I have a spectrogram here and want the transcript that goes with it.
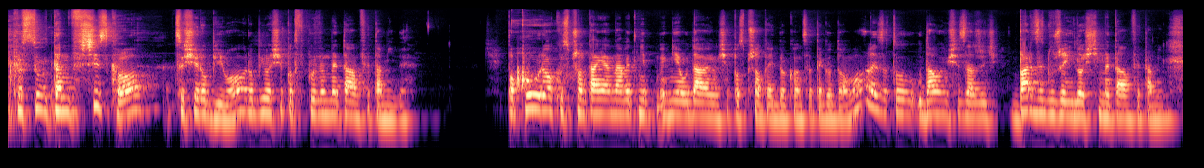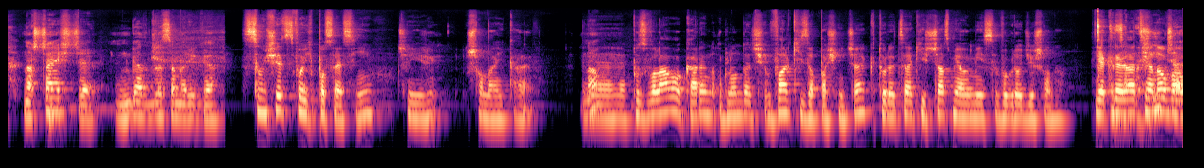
Po prostu tam wszystko, co się robiło, robiło się pod wpływem metamfetaminy. Po pół roku sprzątania nawet nie, nie udało im się posprzątać do końca tego domu, ale za to udało im się zażyć bardzo duże ilości metamfetaminy. Na szczęście. God bless America. Sąsiedztwo ich posesji, czyli Shona i Karen, No. e, pozwalało Karen oglądać walki zapaśnicze, które co jakiś czas miały miejsce w ogrodzie Shona. Jak relacjonował,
